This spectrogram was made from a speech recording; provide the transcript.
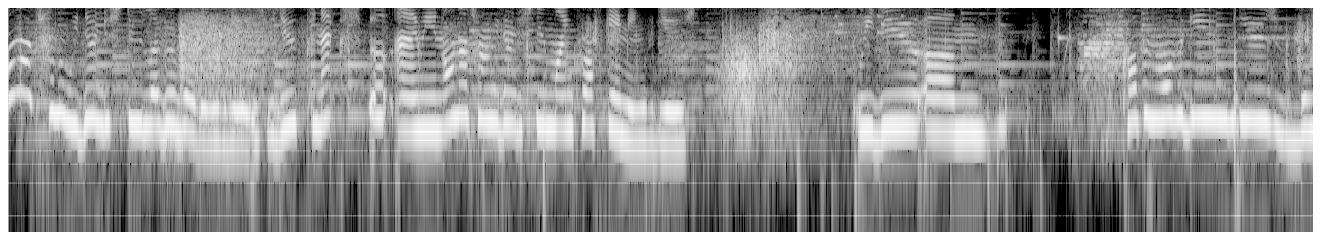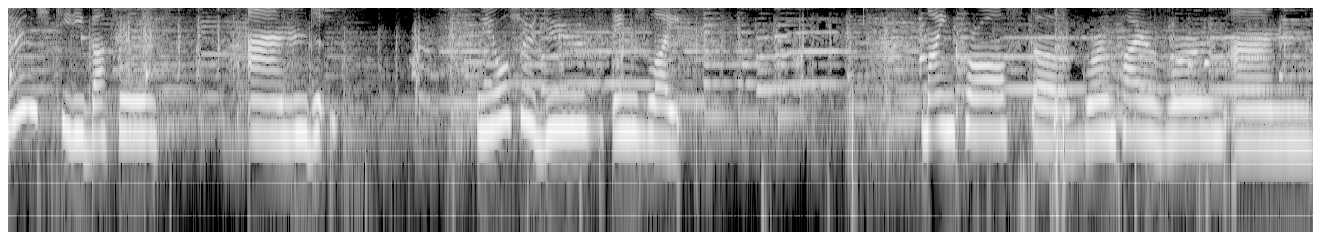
On our channel we don't just do Lego building videos. We do K'nex I mean on our channel we don't just do Minecraft gaming videos. We do um CopNRobber gaming videos, Bloons TD battles, and we also do things like Minecraft, uh, Grow Empire of Rome, and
